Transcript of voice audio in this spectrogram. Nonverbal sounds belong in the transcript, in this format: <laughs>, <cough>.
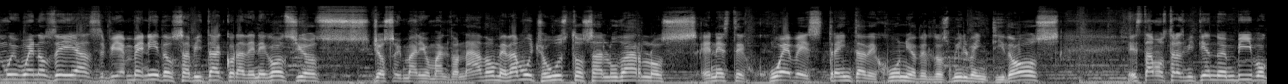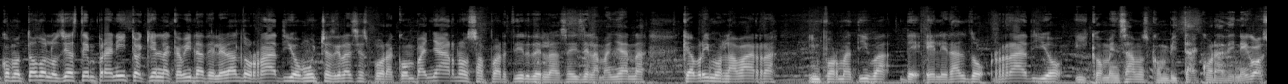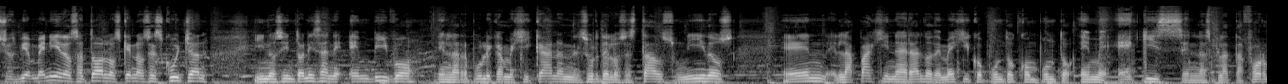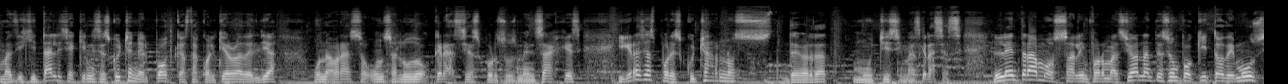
Muy buenos días. Bienvenidos a Bitácora de Negocios. Yo soy Mario Maldonado. Me da mucho gusto saludarlos en este jueves 30 de junio del 2022. Estamos transmitiendo en vivo como todos los días tempranito aquí en la cabina del Heraldo Radio. Muchas gracias por acompañarnos a partir de las 6 de la mañana que abrimos la barra informativa de El Heraldo Radio y comenzamos con Bitácora de Negocios. Bienvenidos a todos los que nos escuchan y nos sintonizan en vivo en la República Mexicana, en el sur de los Estados Unidos, en la página heraldodemexico.com.mx, en las plataformas digitales y a quienes escuchan el podcast a cualquier hora del día, un abrazo, un saludo, gracias por sus mensajes y gracias por escucharnos, de verdad, muchísimas gracias. Le entramos a la información, antes un poquito de música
